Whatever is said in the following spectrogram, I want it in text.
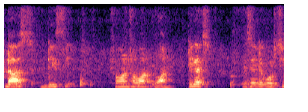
প্লাস ডিসি সমান সমান ওয়ান ঠিক আছে? এই সাইডে করছি।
